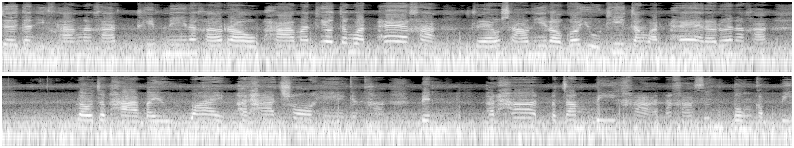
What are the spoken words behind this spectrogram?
เจอกันอีกครั้งนะคะทริปนี้นะคะเราพามาเที่ยวจังหวัดแพร่ค่ะ แล้วเช้านี้เราก็อยู่ที่จังหวัดแพร่แล้วด้วยนะคะ เราจะพาไปไหว้พระธาตุช่อแฮกันค่ะ เป็นพระธาตุประจำปีขานนะคะ ซึ่งตรงกับปี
